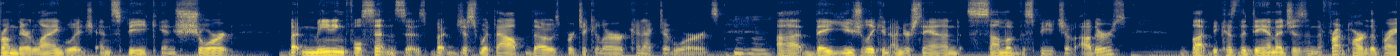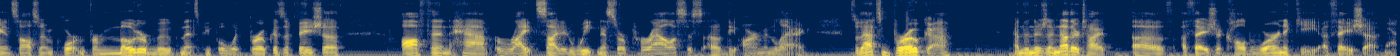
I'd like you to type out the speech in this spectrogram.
from their language and speak in short but meaningful sentences, but just without those particular connective words. Mm-hmm. Uh, they usually can understand some of the speech of others, but because the damage is in the front part of the brain, it's also important for motor movements. People with Broca's aphasia often have right sided weakness or paralysis of the arm and leg. So that's Broca. And then there's another type of aphasia called Wernicke aphasia. Yeah.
